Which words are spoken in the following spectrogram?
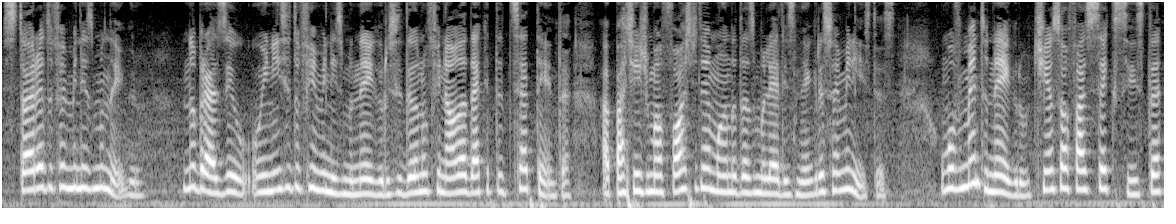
História do feminismo negro. No Brasil, o início do feminismo negro se deu no final da década de 70, a partir de uma forte demanda das mulheres negras feministas. O movimento negro tinha sua face sexista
